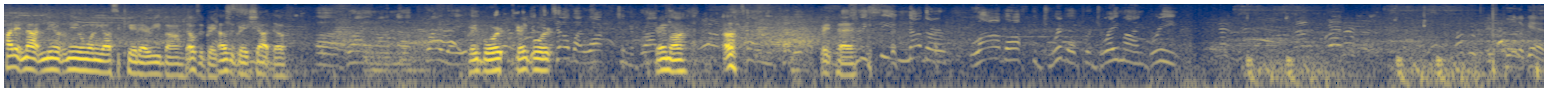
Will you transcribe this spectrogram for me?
How did not neither, neither one of y'all secure that rebound? That was a great that was a great shot though. Great board, great board. Draymond. Oh. Great pass. We see another lob off the dribble for Draymond Green. Here's Poole again.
